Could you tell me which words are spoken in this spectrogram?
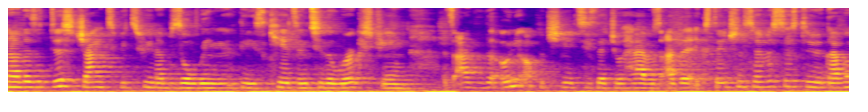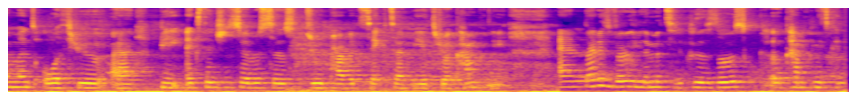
Now, there's a disjunct between absorbing these kids into the work stream. It's either the only opportunities that you'll have is either extension services through government or through uh, be extension services through private sector, be it through a company. And that is very limited because those uh, companies can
